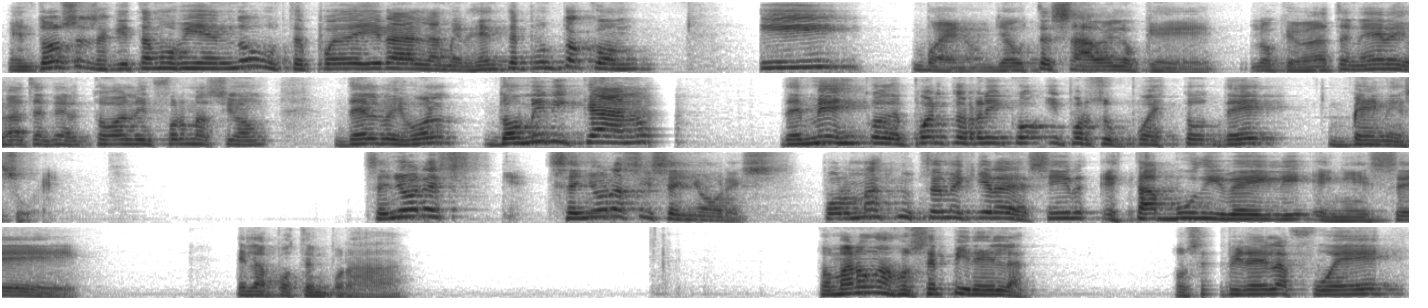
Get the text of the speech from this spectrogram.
Entonces, aquí estamos viendo, usted puede ir a laemergente.com y bueno, ya usted sabe lo que, lo que va a tener y va a tener toda la información del béisbol dominicano, de México, de Puerto Rico y por supuesto de Venezuela. Señores, señoras y señores, por más que usted me quiera decir, está Buddy Bailey en ese en la postemporada. Tomaron a José Pirela. José Pirela fue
